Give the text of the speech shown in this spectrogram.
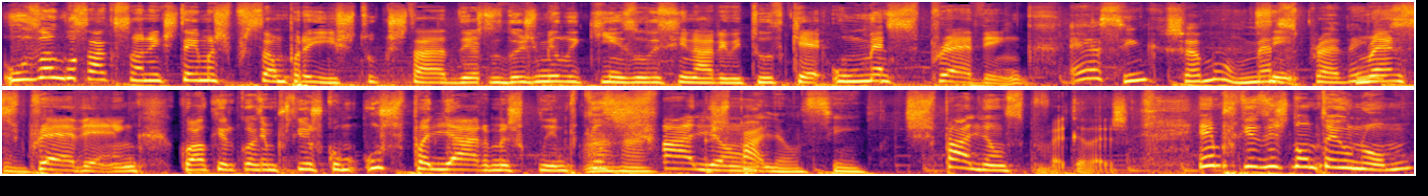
Os anglo-saxónicos têm uma expressão para isto, que está desde 2015 no dicionário e tudo, que é o manspreading. É assim que chamam? Manspreading? Manspreading. Qualquer coisa em português como o espalhar masculino, porque eles Aham. espalham Espalham, sim. espalham-se cadeiras. Em português isto não tem um nome.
